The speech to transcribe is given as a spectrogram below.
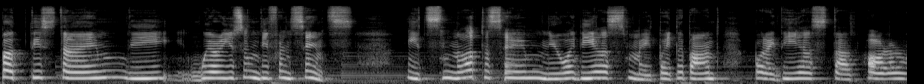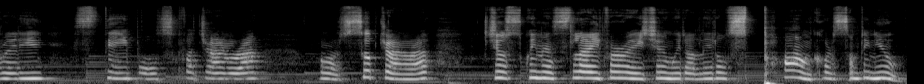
but this time the we're using different synths. It's not the same new ideas made by the band, but ideas that are already staples of a genre or subgenre, just with a slight variation with a little spunk or something new.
